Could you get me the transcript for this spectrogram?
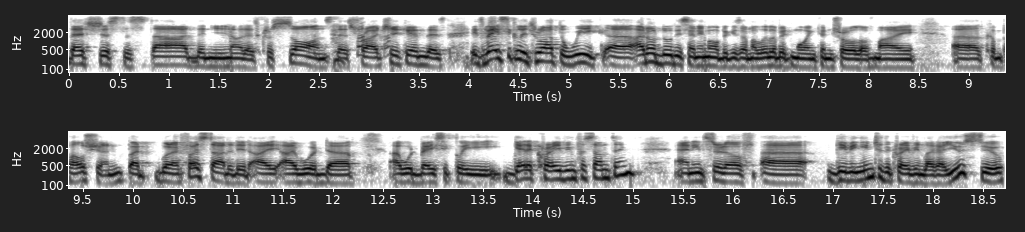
that's just the start. Then you know, there's croissants, there's fried chicken, there's it's basically throughout the week. Uh, I don't do this anymore because I'm a little bit more in control of my uh, compulsion. But when I first started it, I, I would uh, I would basically get a craving for something, and instead of uh, giving into the craving like I used to,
